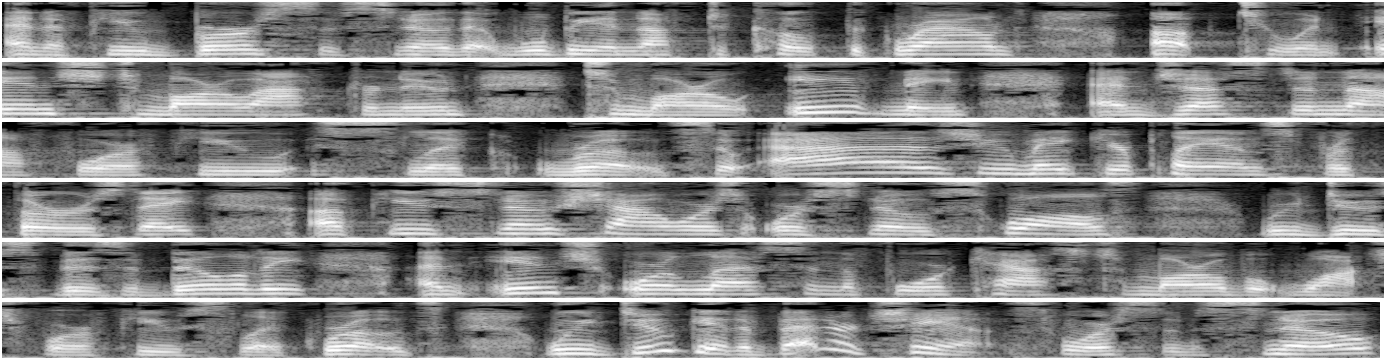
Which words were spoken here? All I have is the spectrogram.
and a few bursts of snow that will be enough to coat the ground up to an inch tomorrow afternoon, tomorrow evening, and just enough for a few slick roads. So as you make your plans for Thursday, a few snow showers or snow squalls reduce visibility, an inch or less in the forecast tomorrow, but watch for a few slick roads. We do get a better chance for some snow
